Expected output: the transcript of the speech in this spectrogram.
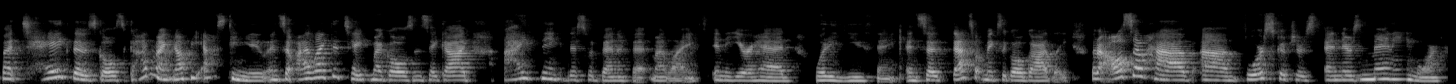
but take those goals. God might not be asking you. And so I like to take my goals and say, God, I think this would benefit my life in the year ahead. What do you think? And so that's what makes a goal godly. But I also have um, four scriptures, and there's many more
